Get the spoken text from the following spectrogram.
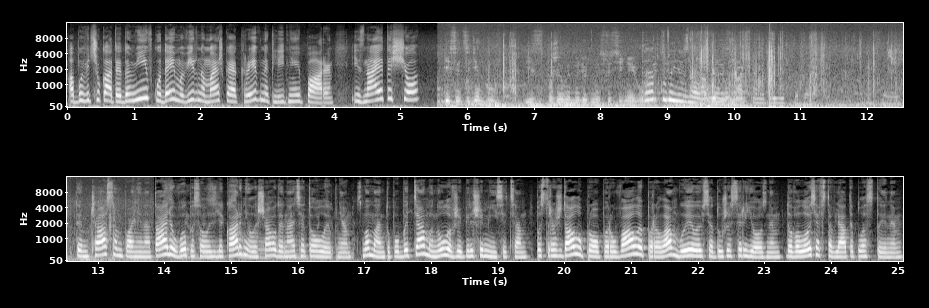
аби відшукати домівку, де ймовірно мешкає кривник літньої пари. І знаєте що? Якийсь інцидент був із пожилими людьми з сусідньої вулиці. Та откуда я знаю? А ви не знаєте? Тим часом пані Наталю виписали з лікарні лише 11 липня. З моменту побиття минуло вже більше місяця. Постраждалу прооперували, перелам виявився дуже серйозним. Довелося вставляти пластини.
